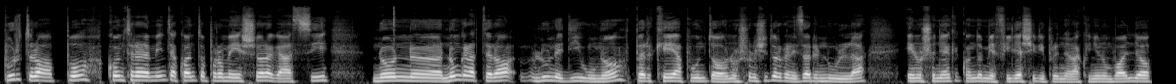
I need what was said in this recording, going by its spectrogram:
purtroppo contrariamente a quanto promesso ragazzi non, non, gratterò lunedì 1 perché appunto non sono riuscito a organizzare nulla e non so neanche quando mia figlia si riprenderà quindi non voglio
